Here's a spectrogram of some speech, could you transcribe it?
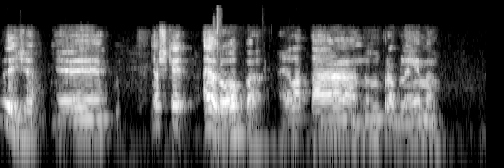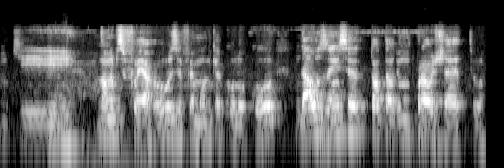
Veja, é, eu acho que a Europa ela está num problema em que não lembro se foi a Rose, foi a Mônica que colocou, da ausência total de um projeto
